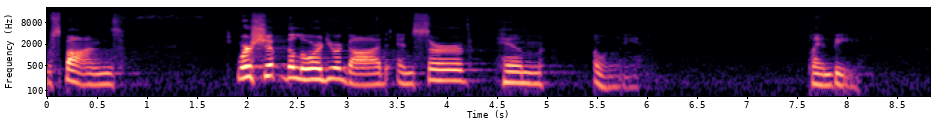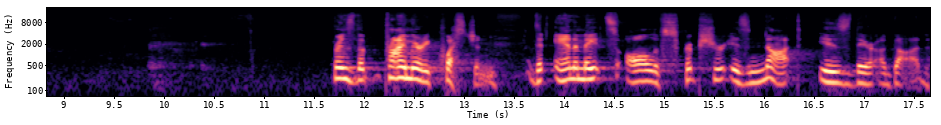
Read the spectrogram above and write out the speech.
responds Worship the Lord your God and serve him only. Plan B. Friends, the primary question that animates all of Scripture is not, is there a God?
